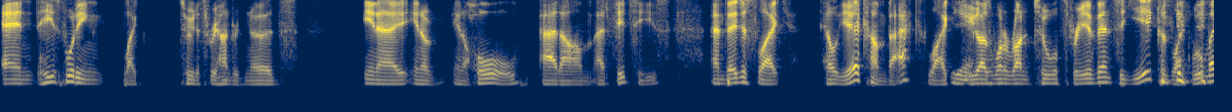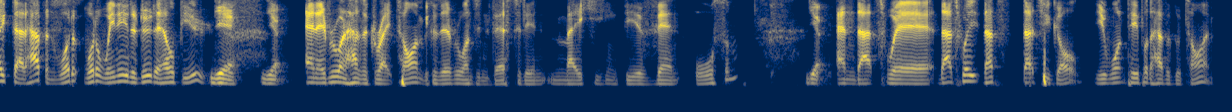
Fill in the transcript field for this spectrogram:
and he's putting like two to three hundred nerds in a in a in a hall at um at Fitzy's, and they're just like hell yeah, come back. Like, yeah. do you guys want to run two or three events a year? Because like we'll make that happen. What what do we need to do to help you? Yeah, yeah. And everyone has a great time because everyone's invested in making the event awesome. Yeah. And that's where that's where that's that's your goal. You want people to have a good time.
